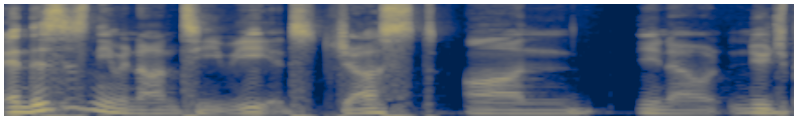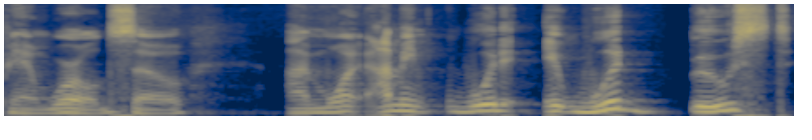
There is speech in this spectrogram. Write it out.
and this isn't even on TV; it's just on you know New Japan World. So I'm one. I mean, would it would boost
